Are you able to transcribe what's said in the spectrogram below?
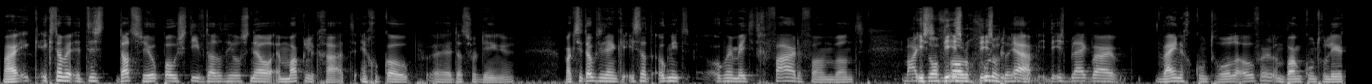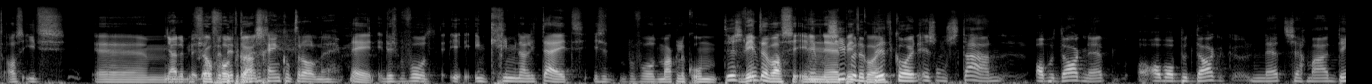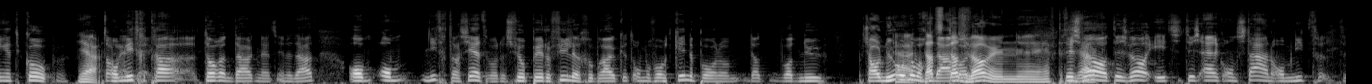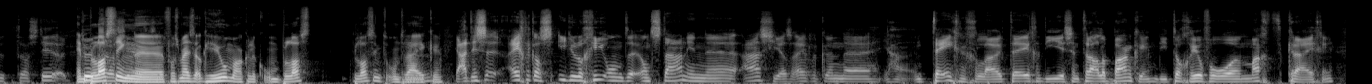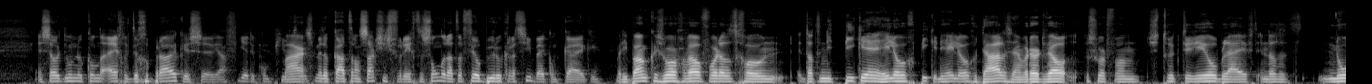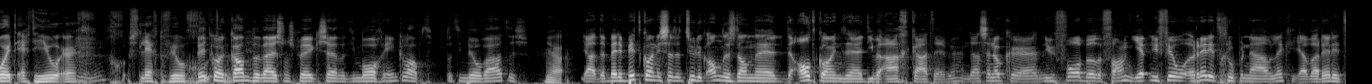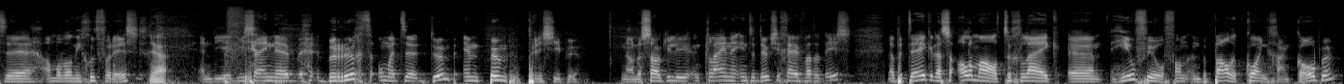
maar ik, ik snap het. het is, dat is heel positief dat het heel snel en makkelijk gaat en goedkoop, eh, dat soort dingen. Maar ik zit ook te denken, is dat ook niet ook weer een beetje het gevaar ervan? Want Maakt is, het wel er is- fraudegevoelig, is- denk ja, ik. er is blijkbaar weinig controle over. Een bank controleert als iets ehm Ja, de, zo over groot bitcoin is geen controle, nee. Nee, dus bijvoorbeeld in criminaliteit is het bijvoorbeeld makkelijk om Het is wit in- te wassen in, in eh, principe, bitcoin. de bitcoin is ontstaan op het darknet, op, op het darknet, zeg maar, dingen te kopen. ja. Om niet getra torrent darknet, inderdaad. Om, om niet getraceerd te worden. Dus veel pedofielen gebruiken het om bijvoorbeeld kinderporno. Dat wordt nu, zou nu Ja, ook nog dat, gedaan dat is wel weer een eh, Het heftige is, zaak. wel, het is wel iets, het is eigenlijk ontstaan om niet te, te traceren. en belasting, eh, volgens mij is het ook heel makkelijk om belast, belasting te ontwijken. Ja, het is eh, eigenlijk als ideologie ont- ontstaan in eh, Azië als eigenlijk een, eh, ja, een tegengeluid tegen die centrale banken die toch heel veel macht krijgen. En zodoende konden eigenlijk de gebruikers eh, ja, via de computers Maar- met elkaar transacties verrichten zonder dat er veel bureaucratie bij komt kijken. Maar die banken zorgen wel voor dat het gewoon dat er niet pieken, hele hoge pieken en hele hoge dalen zijn, waardoor het wel een soort van structureel blijft en dat het nooit echt heel erg Mhm. slecht of heel goed. Bitcoin eh, kan bij wijze van spreken zijn dat hij morgen inklapt. Dat hij nul waard is. Ja. Ja, de- bij de bitcoin is dat natuurlijk anders dan eh, de altcoin eh, die we aangekaart hebben. En daar zijn ook eh, nu voorbeelden van. Je hebt nu veel Reddit groepen namelijk, ja, waar Reddit eh, allemaal wel niet goed voor is. ja. En die, die zijn be- berucht om het eh, dump-and-pump principe. Nou, dan zal ik jullie een kleine introductie geven wat het is. Dat betekent dat ze allemaal tegelijk heel veel van een bepaalde coin gaan kopen.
